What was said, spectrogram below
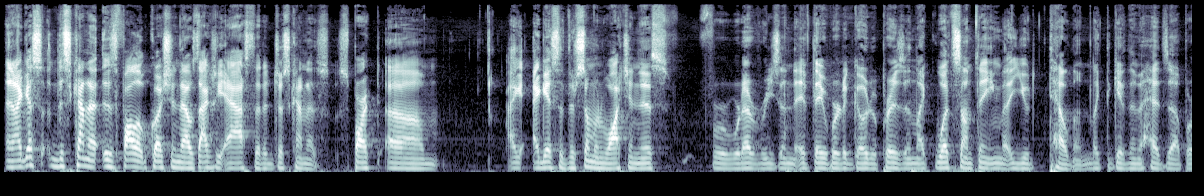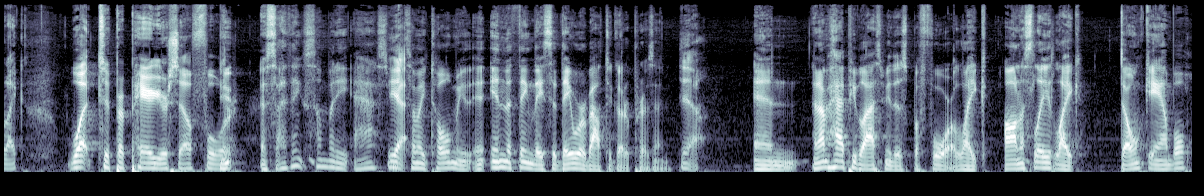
and I guess this kind of is a follow up question that was actually asked that it just kind of sparked. Um, I, I guess if there's someone watching this for whatever reason, if they were to go to prison, like what's something that you'd tell them, like to give them a heads up, or like what to prepare yourself for? You- yes, I think somebody asked me. Yeah. Somebody told me in- in the thing they said they were about to go to prison. yeah, and and I've had people ask me this before. Like honestly, like don't gamble,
